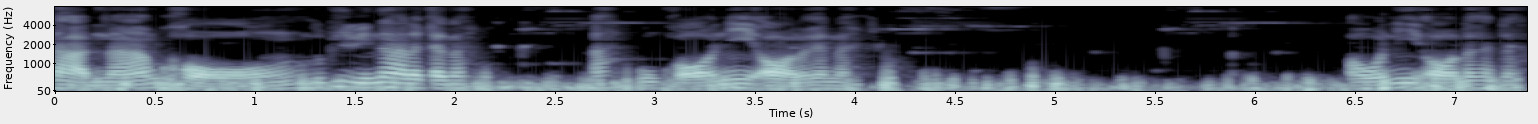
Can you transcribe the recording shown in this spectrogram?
ดาบน้ำของลูกพี่ลีน่าแล้วกันนะ อะ ผมขอนี่ออกแล้วกันนะ เอานี่ออกแล้วกันนะ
